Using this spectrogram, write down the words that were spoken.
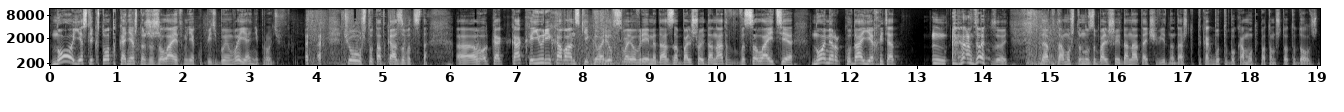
Но если кто-то, конечно же, желает мне купить BMW, я не против. Чего уж тут отказываться-то? А, как, как Юрий Хованский говорил в свое время, да, за большой донат, высылайте номер, куда ехать от... да, потому что, ну, за большие донаты очевидно, да, что ты как будто бы кому-то потом что-то должен.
